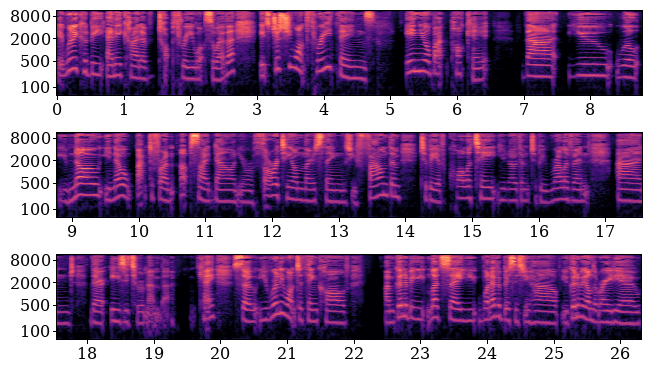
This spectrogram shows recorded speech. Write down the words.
It really could be any kind of top three whatsoever. It's just you want three things in your back pocket that you will you know you know back to front upside down your authority on those things. You found them to be of quality. You know them to be relevant and they're easy to remember. Okay? So you really want to think of I'm going to be, let's say, you, whatever business you have, you're going to be on the radio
